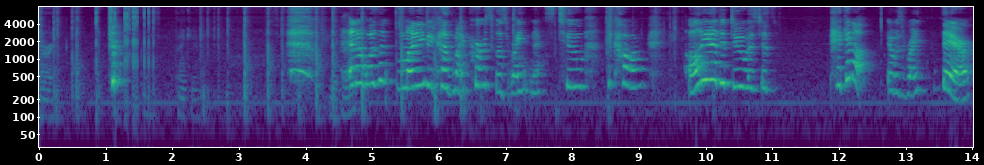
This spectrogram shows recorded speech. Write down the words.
Sorry. Thank you. And it wasn't money because my purse was right next to the car. All he had to do was just pick it up. It was right there.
